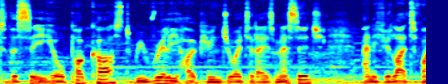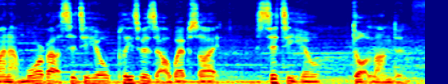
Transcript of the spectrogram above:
to the City Hill podcast. We really hope you enjoyed today's message. And if you'd like to find out more about City Hill, please visit our website, cityhill.london.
